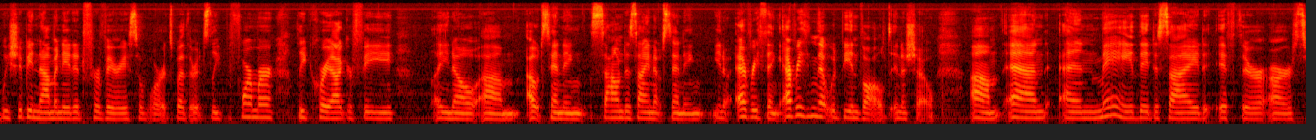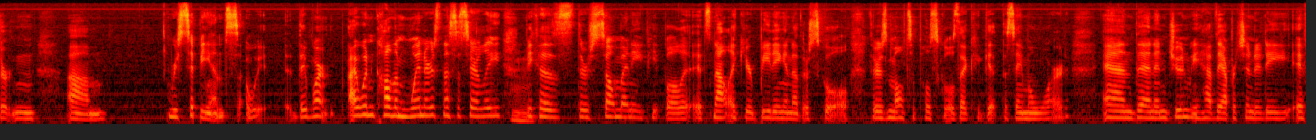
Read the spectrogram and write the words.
we should be nominated for various awards, whether it's lead performer, lead choreography, uh, you know, um, outstanding sound design, outstanding, you know, everything, everything that would be involved in a show. Um, and in May, they decide if there are certain um, recipients. We- They weren't. I wouldn't call them winners necessarily Mm-hmm. because there's so many people. It's not like you're beating another school. There's multiple schools that could get the same award. And then in June we have the opportunity, if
